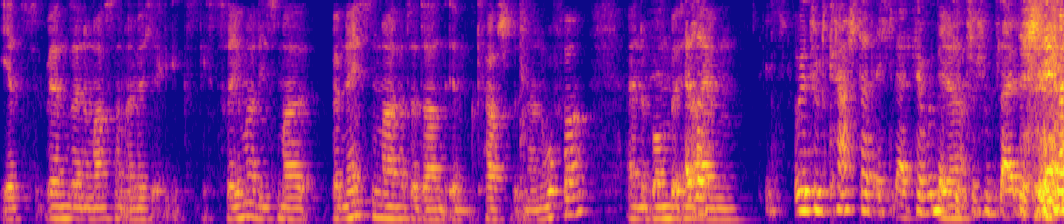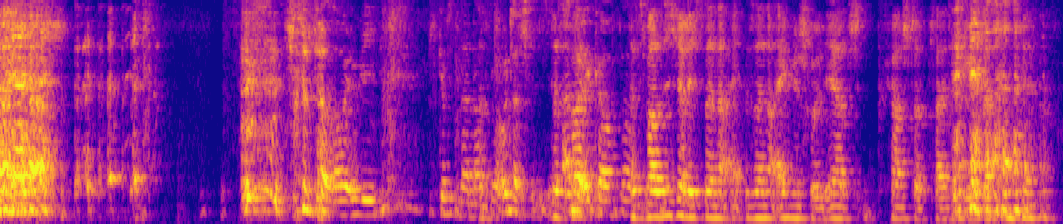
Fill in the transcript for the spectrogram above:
Jetzt werden seine Maßnahmen nämlich ex extremer. Diesmal, beim nächsten Mal hat er dann im Karstadt in Hannover eine Bombe in also, einem. Ich, mir tut Karstadt echt leid, kein Wunder, dass ja. die zwischenbleiben. das doch irgendwie. Was gibt es denn da noch so unterschiedliche das war, Das war sicherlich seine, seine eigene Schuld. Er hat Karstadt pleite gelassen. ja.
